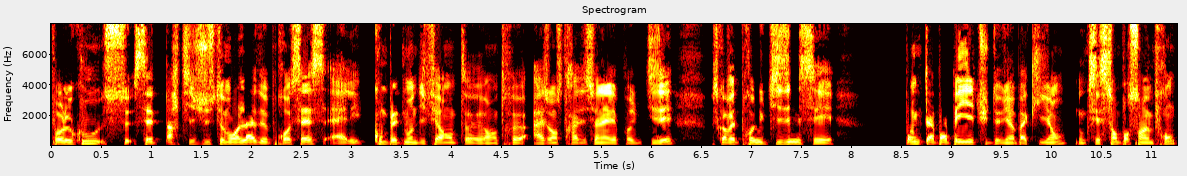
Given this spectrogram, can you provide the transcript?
pour le coup, cette partie justement là de process, elle est complètement différente euh, entre agence traditionnelle et productisée, parce qu'en fait productisée c'est tant que t'as pas payé, tu deviens pas client, donc c'est 100% upfront.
